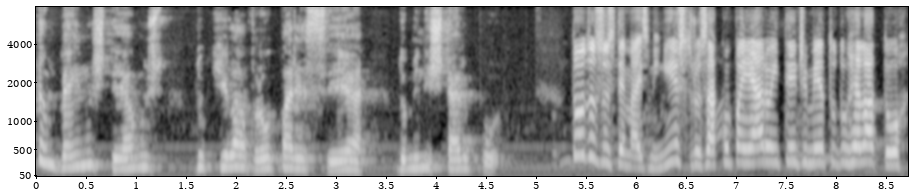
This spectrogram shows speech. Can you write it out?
também nos termos do que lavrou o parecer do Ministério Público. Todos os demais ministros acompanharam o entendimento do relator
